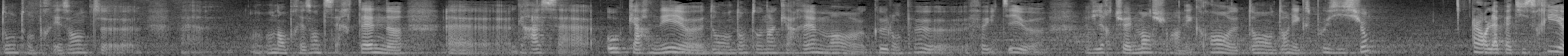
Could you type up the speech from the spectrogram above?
dont on présente on en présente certaines euh, grâce au carnet euh, dont, on a carrément euh, que l'on peut feuilleter virtuellement sur un écran dans, l'exposition. Alors la pâtisserie,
